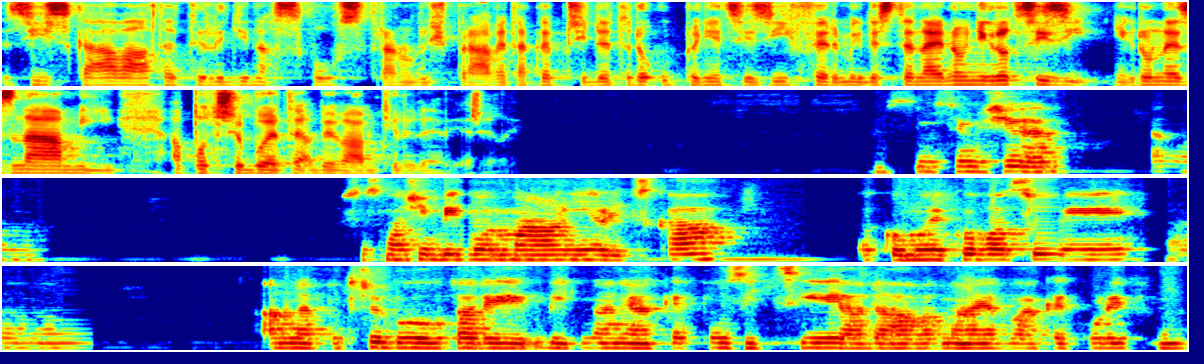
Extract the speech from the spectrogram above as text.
získáváte ty lidi na svou stranu, když právě takhle přijdete do úplně cizí firmy, kde jste najednou někdo cizí, někdo neznámý a potřebujete, aby vám ti lidé věřili? Myslím, že se snažím být normální, lidská, komunikovat s lidmi eh, a nepotřebuju tady být na nějaké pozici a dávat na jakékoliv eh,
